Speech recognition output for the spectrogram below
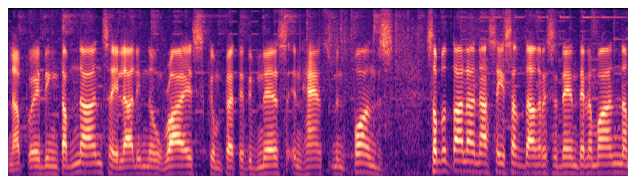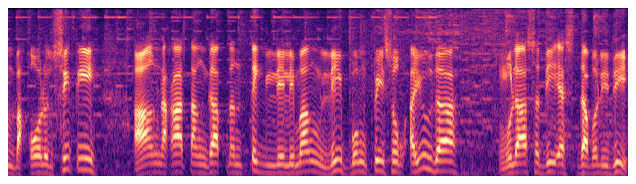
na pwedeng tamnan sa ilalim ng Rice Competitiveness Enhancement Funds. Samantala, nasa isang daang residente naman ng Bacolod City ang nakatanggap ng tig 5,000 pisong ayuda mula sa DSWD.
